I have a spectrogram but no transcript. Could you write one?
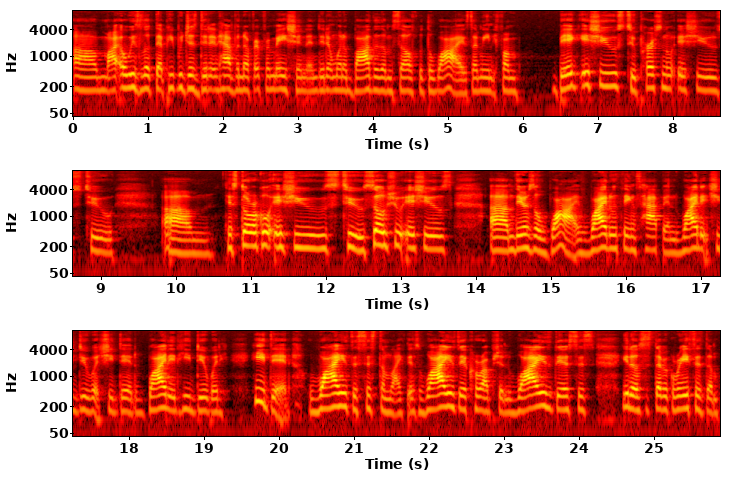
Um, I always looked at people just didn't have enough information and didn't want to bother themselves with the whys. I mean, from big issues to personal issues to um, historical issues to social issues um, there's a why. Why do things happen? Why did she do what she did? Why did he do what he did? Why is the system like this? Why is there corruption? Why is there you know, systemic racism?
